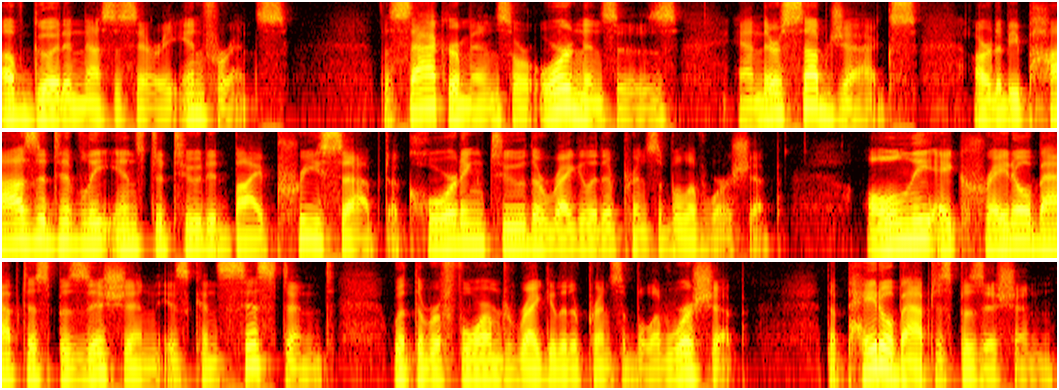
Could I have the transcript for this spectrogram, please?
of good and necessary inference. The sacraments or ordinances and their subjects are to be positively instituted by precept according to the regulative principle of worship. Only a Credo Baptist position is consistent with the Reformed regulative principle of worship. The Paedo Baptist position,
